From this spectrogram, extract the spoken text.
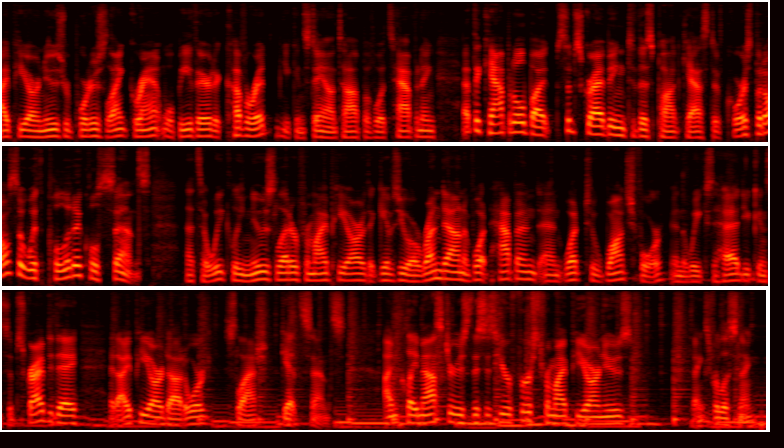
IPR News reporters like Grant will be there to cover it. You can stay on top of what's happening at the Capitol by subscribing to this podcast, of course, but also with Political Sense. That's a weekly newsletter from IPR that gives you a rundown of what happened and what to watch for in the weeks ahead. You can subscribe today at ipr.org/getsense. I'm Clay Masters. This is here first from IPR News. Thanks for listening.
